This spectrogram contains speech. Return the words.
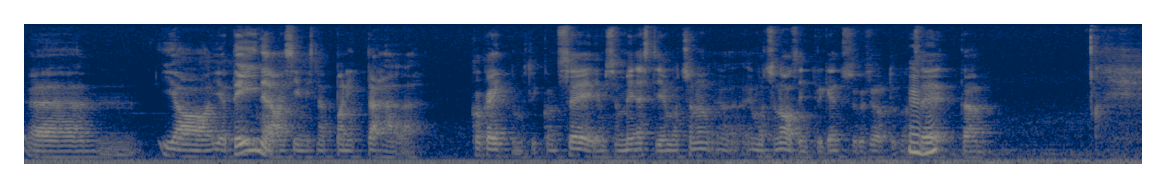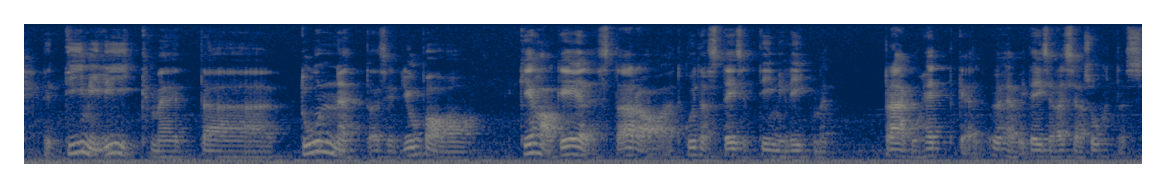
Ähm, ja, ja teine asi, mis nad panid tähele, ka käitumuslik on see ja mis on meie hästi emotsionaal-, emotsionaalse intelligentsusega seotud, on mm -hmm. see, et. Äh, et tiimiliikmed tunnetasid juba kehakeelest ära, et kuidas teised tiimiliikmed praegu hetkel ühe või teise asja suhtes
